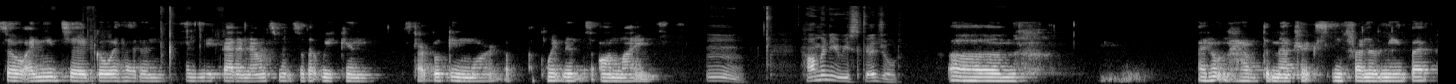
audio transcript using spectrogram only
so I need to go ahead and, and make that announcement so that we can start booking more appointments online. Mm. How many rescheduled? Um, I don't have the metrics in front of me, but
